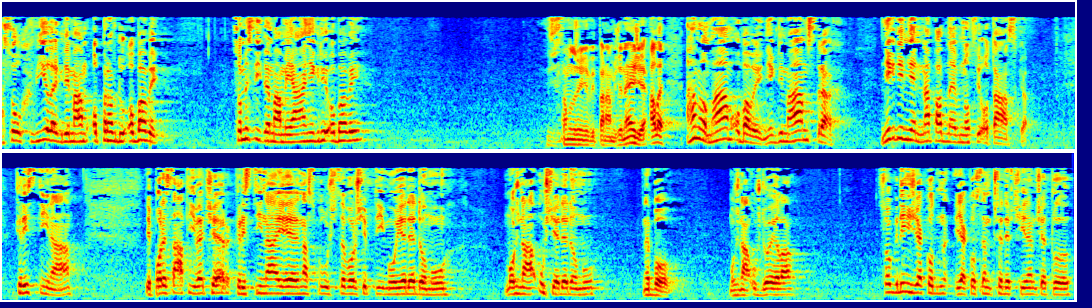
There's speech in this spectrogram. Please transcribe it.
A jsou chvíle, kdy mám opravdu obavy. Co myslíte, mám já někdy obavy? Že samozřejmě vypadám, že ne, že? Ale ano, mám obavy, někdy mám strach. Někdy mě napadne v noci otázka. Kristýna je po desátý večer, Kristýna je na zkoušce worship týmu, jede domů, možná už jede domů, nebo možná už dojela. Co když, jako, jako jsem předevčírem četl,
